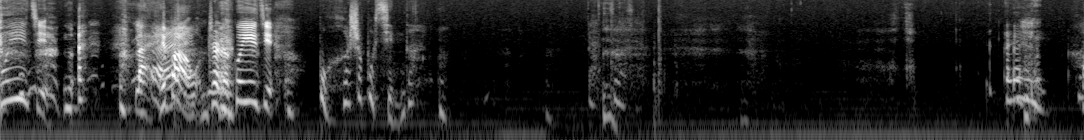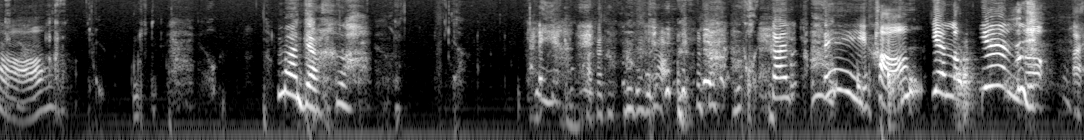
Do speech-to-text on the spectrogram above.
规矩，来吧，我们这儿的规矩，不喝是不行的。哎，好，慢点喝。哎呀，干！哎，好，咽了，咽了。哎，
